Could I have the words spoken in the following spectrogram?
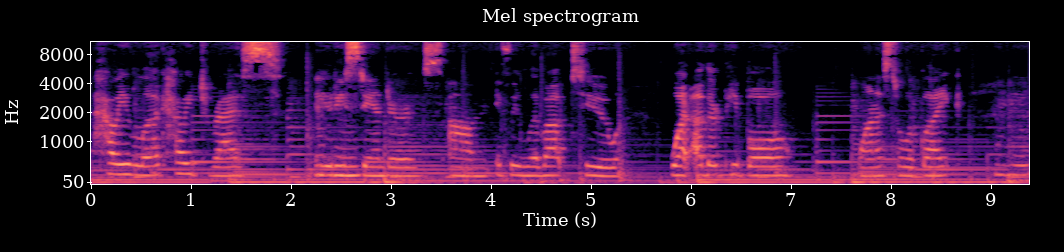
how we look, how we dress, beauty Mhm. standards, um, if we live up to what other people want us to look like. Mhm.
